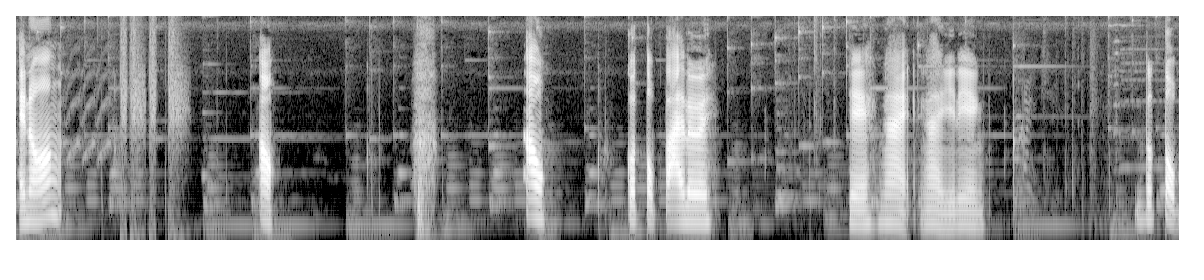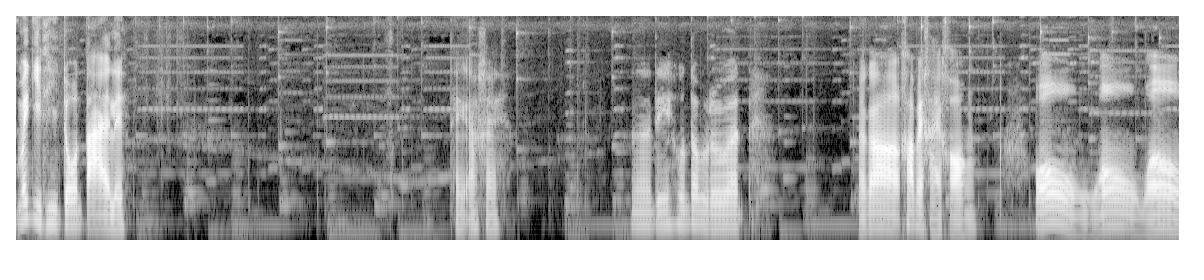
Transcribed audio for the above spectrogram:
ไอ้น้อง เอากดตบตายเลยโอเคง่ายง่ายอย่างนี้นี่เองตตบไม่กี่ทีโจรตายเลยเทคโอเคสวัสดีคุณตำรวจแล้วก็เข้าไปขายของ โอ้โอ้โว้ว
